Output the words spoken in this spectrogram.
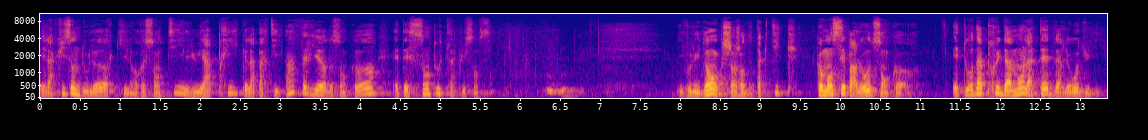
Et la cuisante douleur qu'il en ressentit lui apprit que la partie inférieure de son corps était sans doute la plus sensible. Il voulut donc, changeant de tactique, commencer par le haut de son corps, et tourna prudemment la tête vers le haut du lit.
